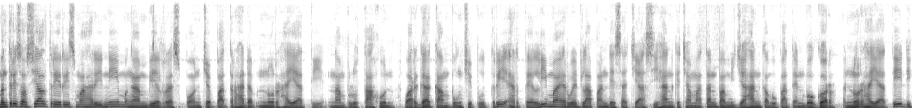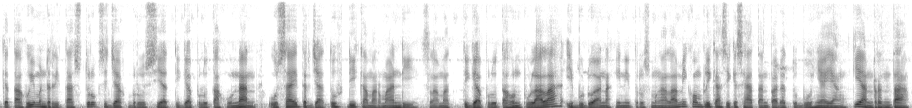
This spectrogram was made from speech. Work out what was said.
Menteri Sosial Tri Risma hari ini mengambil respon cepat terhadap Nur Hayati, 60 tahun, warga Kampung Ciputri RT 5 RW 8 Desa Ciasihan, Kecamatan Pamijahan, Kabupaten Bogor. Nur Hayati diketahui menderita stroke sejak berusia 30 tahunan, usai terjatuh di kamar mandi. Selama 30 tahun pula lah, ibu dua anak ini terus mengalami komplikasi kesehatan pada tubuhnya yang kian renta.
